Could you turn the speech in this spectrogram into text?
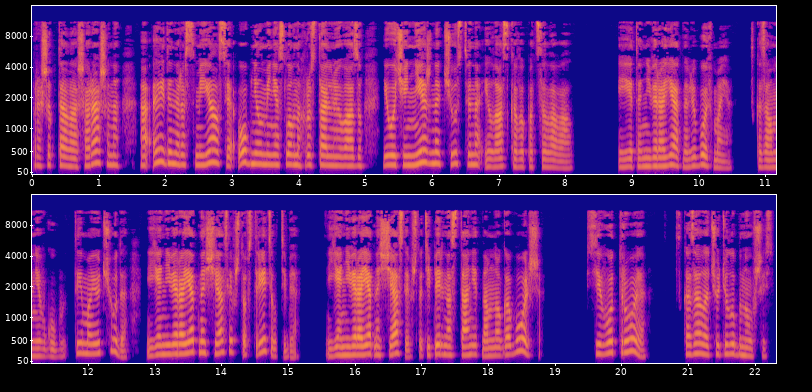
Прошептала ошарашенно, а Эйден рассмеялся, обнял меня словно хрустальную вазу и очень нежно, чувственно и ласково поцеловал. «И это невероятно, любовь моя», — сказал мне в губы. «Ты мое чудо, и я невероятно счастлив, что встретил тебя. Я невероятно счастлив, что теперь настанет намного больше». «Всего трое», сказала, чуть улыбнувшись.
